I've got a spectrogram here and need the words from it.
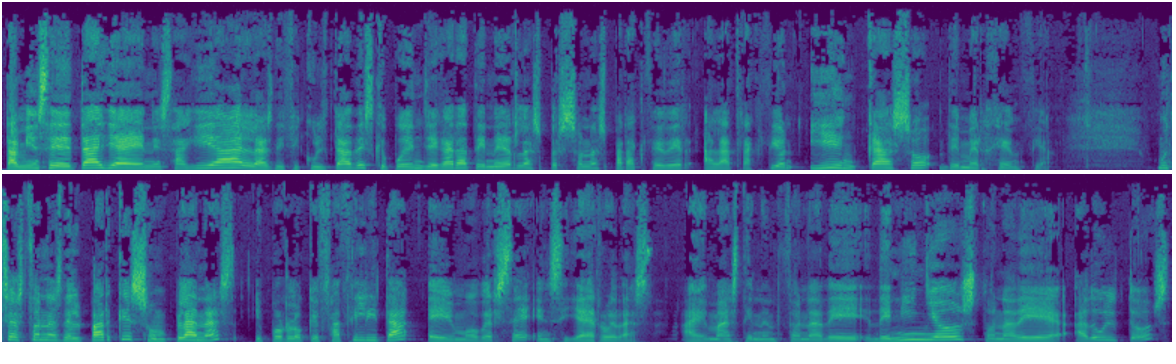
También se detalla en esa guía las dificultades que pueden llegar a tener las personas para acceder a la atracción y en caso de emergencia. Muchas zonas del parque son planas y por lo que facilita eh, moverse en silla de ruedas. Además tienen zona de, niños, zona de adultos,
